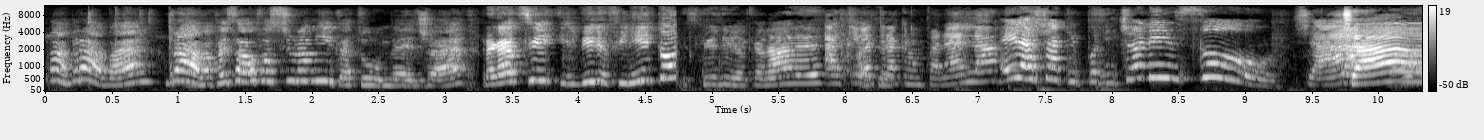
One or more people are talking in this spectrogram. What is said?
Ah, brava, eh? Brava, pensavo fossi un'amica tu invece, eh? Ragazzi, il video è finito. Iscrivetevi al canale. Attivate la campanella e lasciate il pollicione in su. Ciao. Anno!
